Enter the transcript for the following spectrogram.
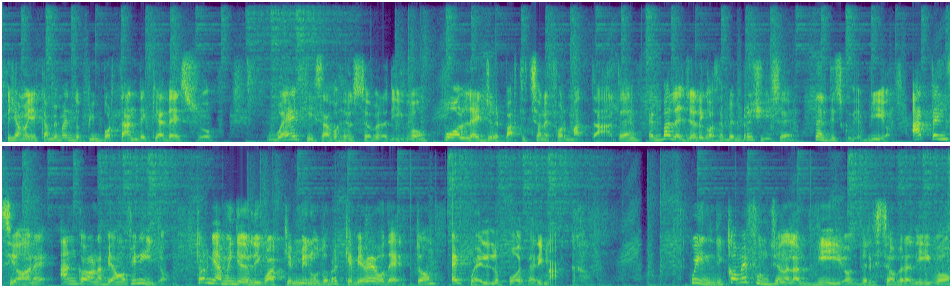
Diciamo che il cambiamento più importante è che adesso UEFI sa cos'è un sistema operativo, può leggere partizioni formattate e va a leggere le cose ben precise nel disco di avvio. Attenzione, ancora non abbiamo finito. Torniamo indietro di qualche minuto perché vi avevo detto è quello poi per i Mac. Quindi come funziona l'avvio del sistema operativo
